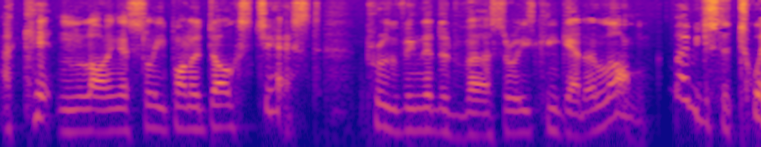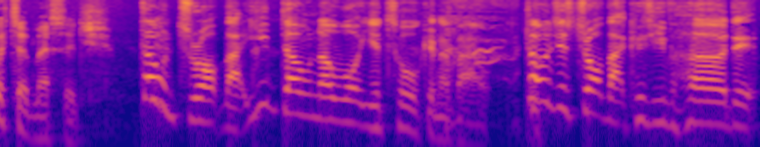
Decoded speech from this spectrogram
a kitten lying asleep on a dog's chest, proving that adversaries can get along? Maybe just a Twitter message. Don't drop that. You don't know what you're talking about. Don't just drop that because you've heard it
